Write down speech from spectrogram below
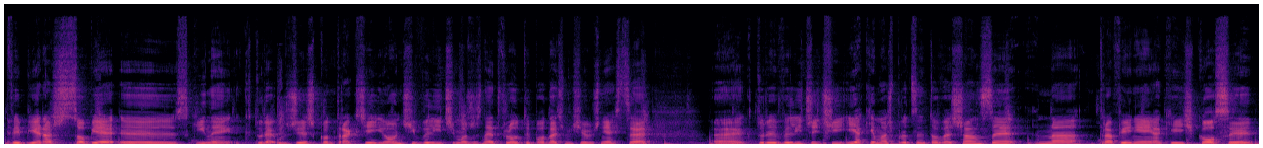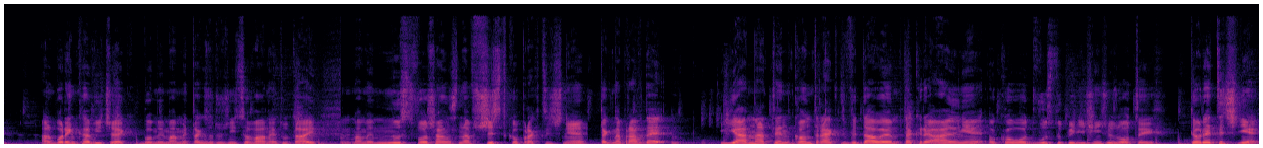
Wybierasz sobie y, skiny, które użyjesz w kontrakcie i on ci wyliczy, możesz nawet floaty podać, mi się już nie chce który wyliczy ci, jakie masz procentowe szanse na trafienie jakiejś kosy albo rękawiczek, bo my mamy tak zróżnicowane tutaj, mamy mnóstwo szans na wszystko praktycznie. Tak naprawdę ja na ten kontrakt wydałem tak realnie około 250 zł. Teoretycznie,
